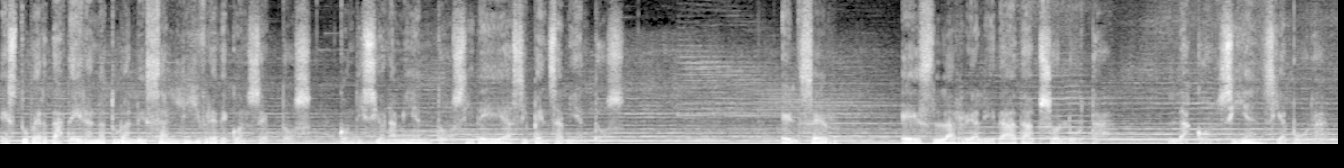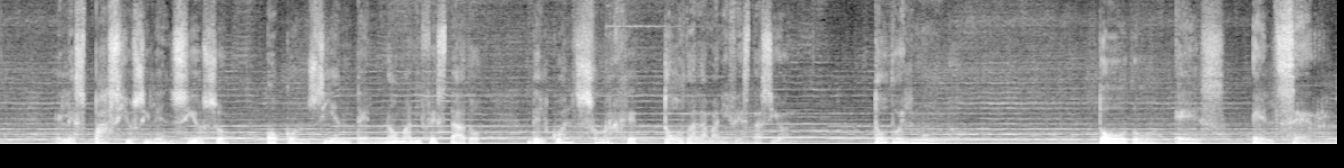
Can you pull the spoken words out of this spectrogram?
Es tu verdadera naturaleza libre de conceptos, condicionamientos, ideas y pensamientos. El ser es la realidad absoluta, la conciencia pura, el espacio silencioso o consciente no manifestado del cual surge toda la manifestación, todo el mundo. Todo es el ser.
